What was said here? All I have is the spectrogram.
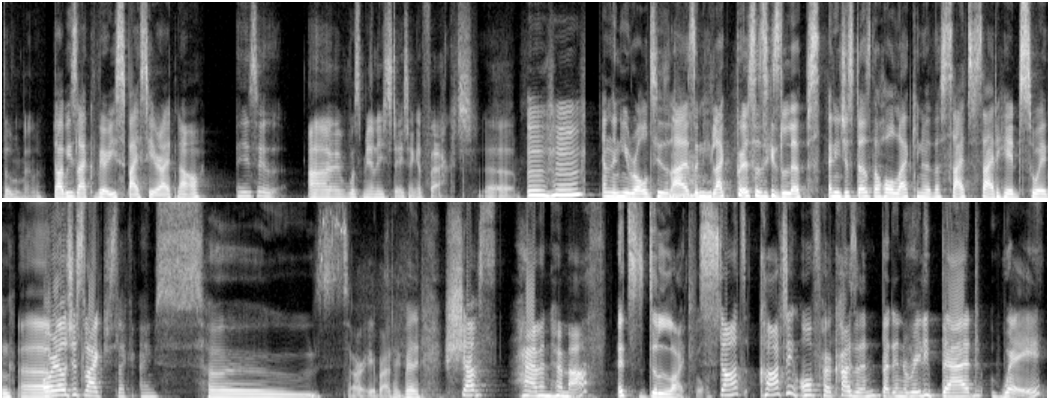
doesn't matter. Darby's like very spicy right now. He said, I was merely stating a fact. Uh, Mm-hmm. And then he rolls his eyes and he like purses his lips and he just does the whole like, you know, the side to side head swing. Uh, Oriel's just like she's like, I'm so sorry about it, but shoves ham in her mouth, it's delightful. starts carting off her cousin, but in a really bad way.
